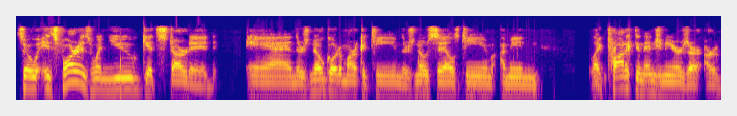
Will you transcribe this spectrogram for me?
So as far as when you get started and there's no go to market team, there's no sales team. I mean, like product and engineers are, are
